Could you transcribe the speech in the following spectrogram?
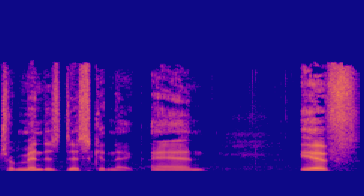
tremendous disconnect, and if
